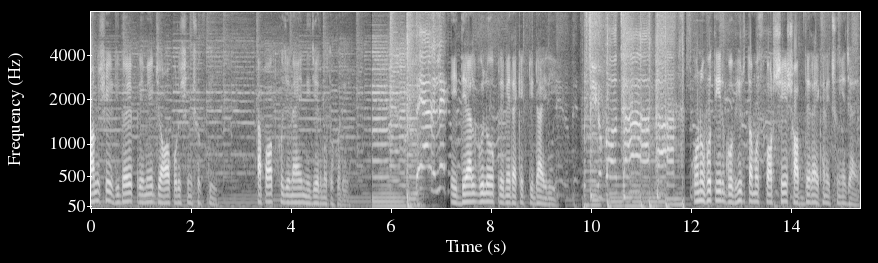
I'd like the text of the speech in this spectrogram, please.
মানুষের হৃদয়ে প্রেমের যে অপরিসীম শক্তি, তা পথ খুঁজে নেয় নিজের মতো করে। এই দেয়ালগুলো প্রেমের এক একটি ডায়েরি। অনুভূতির গভীরতম স্পর্শে শব্দেরা এখানে ছুঁয়ে যায়।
